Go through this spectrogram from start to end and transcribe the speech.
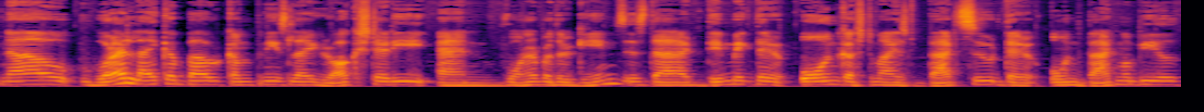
Now, what I like about companies like Rocksteady and Warner Brother Games is that they make their own customized Batsuit, their own Batmobile,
